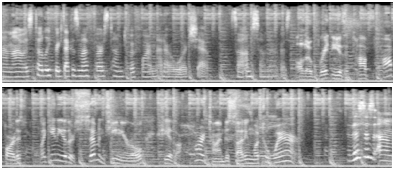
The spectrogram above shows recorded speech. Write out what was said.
And I was totally freaked out because it's my first time to perform at our award show. So I'm so nervous. Although Britney is a top pop artist, like any other 17 year old, she has a hard time deciding what to wear. This is um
